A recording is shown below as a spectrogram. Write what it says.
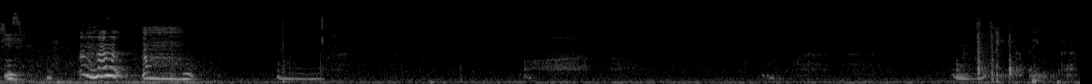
she's Yeah, like that.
